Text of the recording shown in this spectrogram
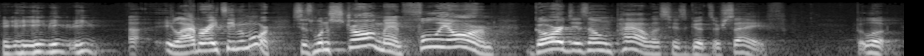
He, he, he, he uh, elaborates even more. He says, When a strong man, fully armed, guards his own palace, his goods are safe. But look,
